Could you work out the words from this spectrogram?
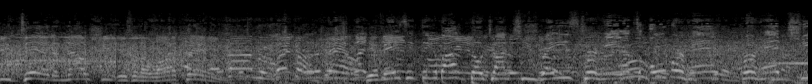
she did, and now she is in a lot of pain. The amazing thing about it, though, John, she raised her hands overhead. Her head, she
